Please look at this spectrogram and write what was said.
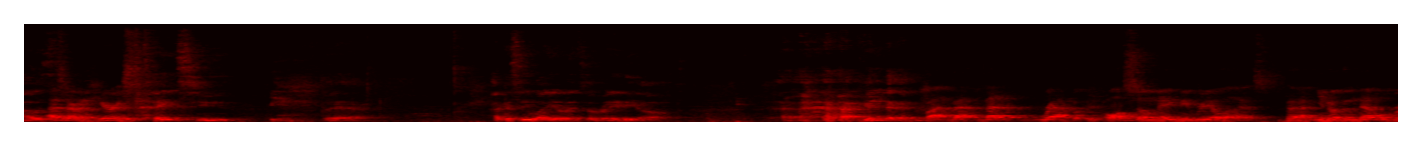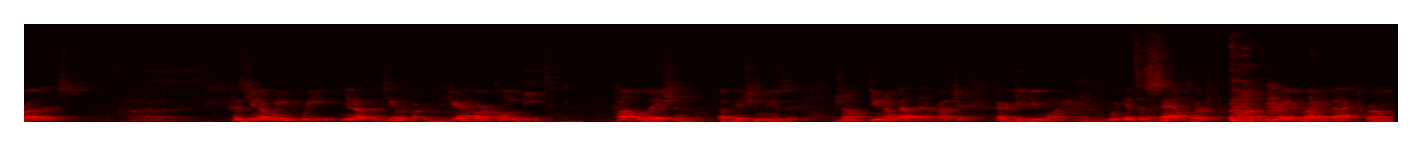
I was. I started hearing. It takes you there. I can see why you're into radio. That, that, that rap also made me realize that, you know, the Neville brothers, because, you know, we, we, you know, do you, do you have our Konbit compilation of Haitian music, Jean? Do you know about that project? I've Gotta give you one. We- It's a sampler, great, right back from,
